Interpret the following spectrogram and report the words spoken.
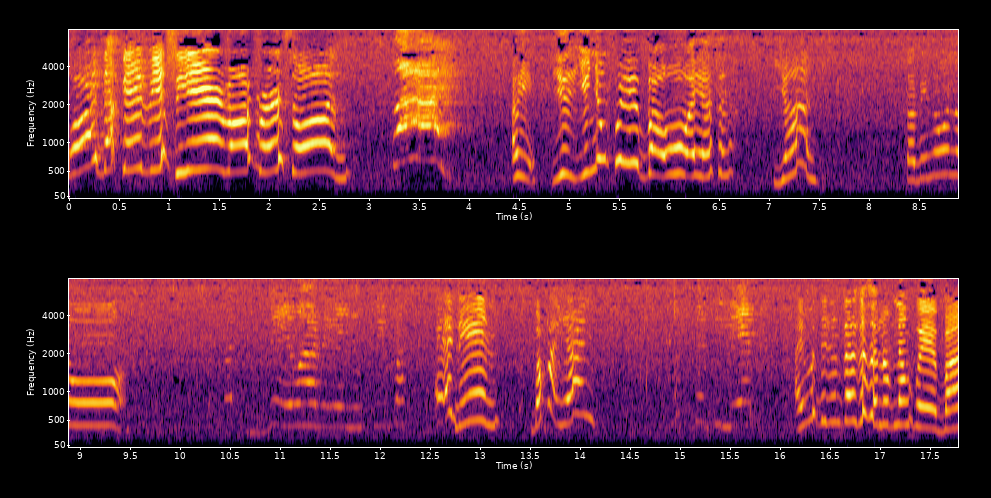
Why? The cave is here, mga person! Ay, yun, yun yung kuweba, oh. Ay, asan? Yan. Sabi nuno. Ay, alin? Baka yan. Ay, madilim talaga sa loob ng kuweba.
